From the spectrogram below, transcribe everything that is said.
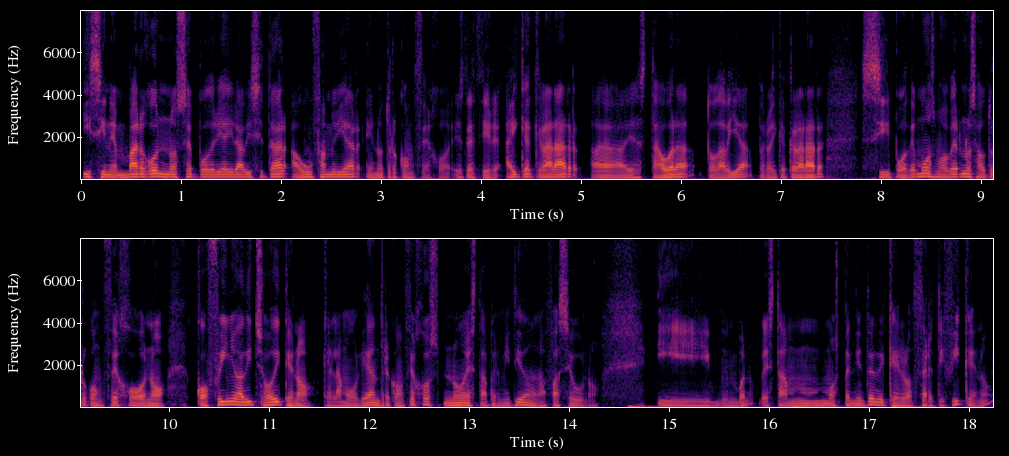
y sin embargo no se podría ir a visitar a un familiar en otro concejo. Es decir, hay que aclarar a esta hora todavía, pero hay que aclarar si podemos movernos a otro concejo o no. Cofiño ha dicho hoy que no, que la movilidad entre concejos no está permitida en la fase 1. Y bueno, estamos pendientes de que lo certifique ¿no?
